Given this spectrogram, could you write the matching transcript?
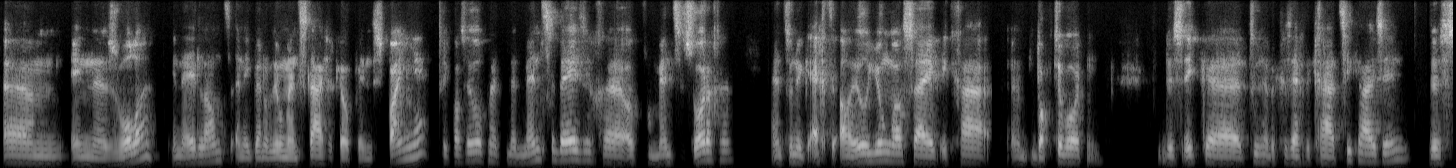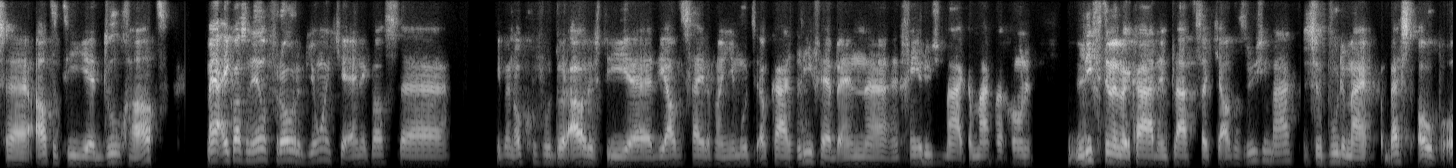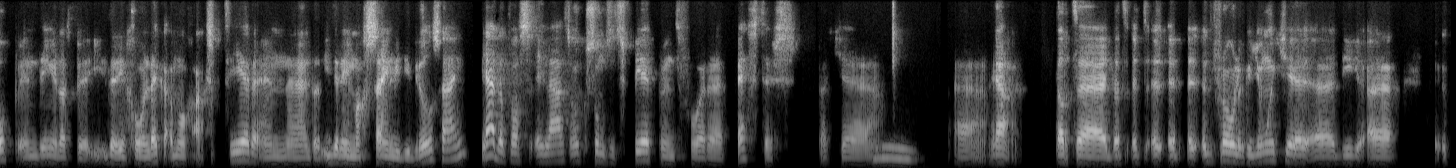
um, in uh, Zwolle, in Nederland. En ik ben op dit moment stageloper in Spanje. Dus ik was heel erg met, met mensen bezig, ook voor mensen zorgen. En toen ik echt al heel jong was, zei ik, ik ga uh, dokter worden. Dus ik, uh, toen heb ik gezegd, ik ga het ziekenhuis in. Dus uh, altijd die doel gehad. Maar ja, ik was een heel vrolijk jongetje en ik, was, ik ben opgevoed door ouders die, die altijd zeiden van je moet elkaar lief hebben en geen ruzie maken. Maak maar gewoon liefde met elkaar in plaats dat je altijd ruzie maakt. Dus ze voeden mij best open op in dingen dat we iedereen gewoon lekker mogen accepteren en dat iedereen mag zijn wie die wil zijn. Ja, dat was helaas ook soms het speerpunt voor pesters. Dat je, mm. uh, ja, dat, uh, dat het, het, het, het, vrolijke jongetje uh, die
